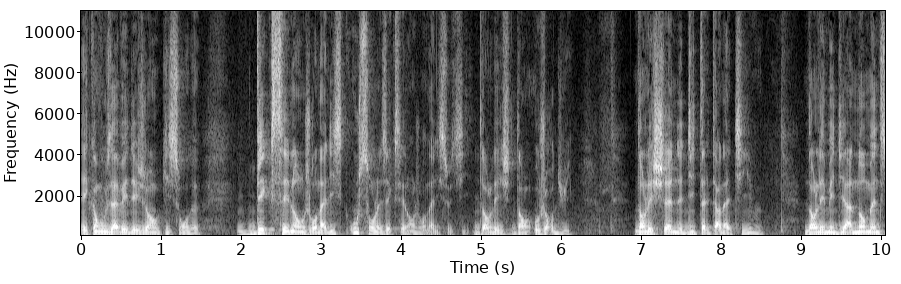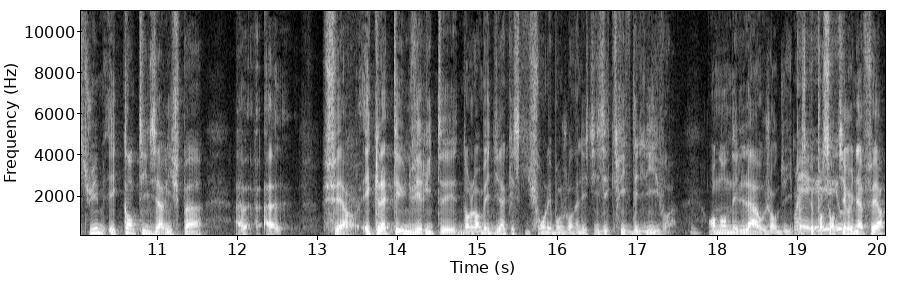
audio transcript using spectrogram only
Et quand vous avez des gens qui sont d'excellents journalistes, où sont les excellents journalistes aussi? Dans dans, aujourd'hui Dans les chaînes dites alternatives, dans les médias non mainstream, et quand ils n'arrivent pas à, faire éclater une vérité dans leurs médias, qu'est-ce qu'ils font les bons journalistes? Ils écrivent des livres. On en est là aujourd'hui. Parce que pour sortir une affaire,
